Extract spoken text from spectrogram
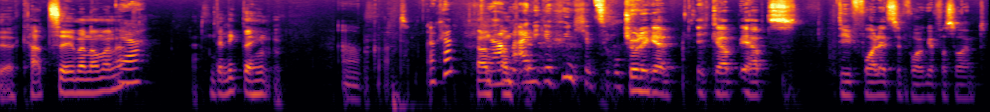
der Katze übernommen hat? ja. Der liegt da hinten. Oh Gott. Okay. Und, Wir haben und, einige Hühnchen zu rupfen. Entschuldige, ich glaube, ihr habt die vorletzte Folge versäumt.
